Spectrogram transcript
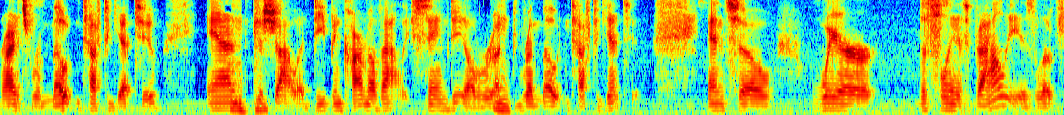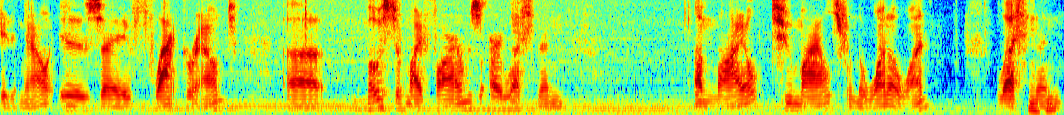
right? It's remote and tough to get to. And mm-hmm. Cachagua, deep in Carmel Valley, same deal, re- mm-hmm. remote and tough to get to. And so, where the Salinas Valley is located now is a flat ground. Uh, most of my farms are less than a mile, two miles from the 101, less mm-hmm. than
